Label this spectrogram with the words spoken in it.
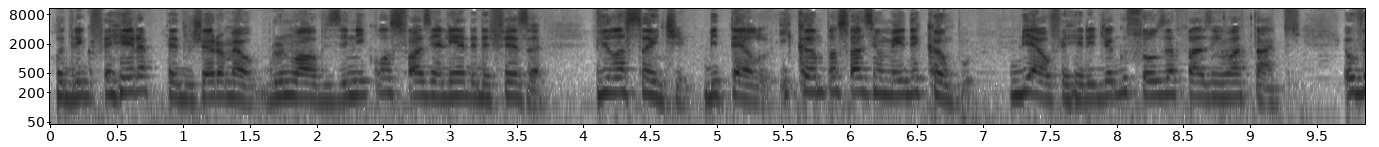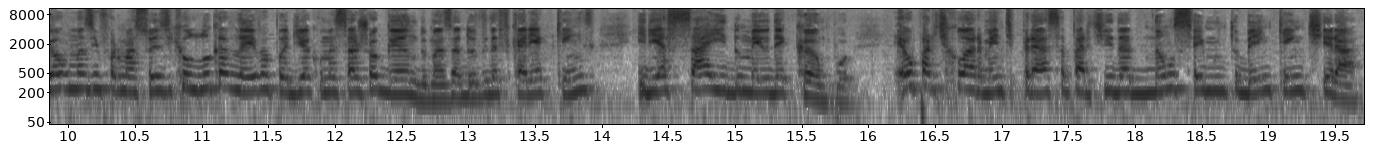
Rodrigo Ferreira, Pedro Jeromel, Bruno Alves e Nicolas fazem a linha de defesa. Vila Sante, Bitelo e Campas fazem o meio de campo. Biel, Ferreira e Diego Souza fazem o ataque. Eu vi algumas informações de que o Lucas Leiva podia começar jogando, mas a dúvida ficaria quem iria sair do meio de campo. Eu, particularmente, para essa partida, não sei muito bem quem tirar.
